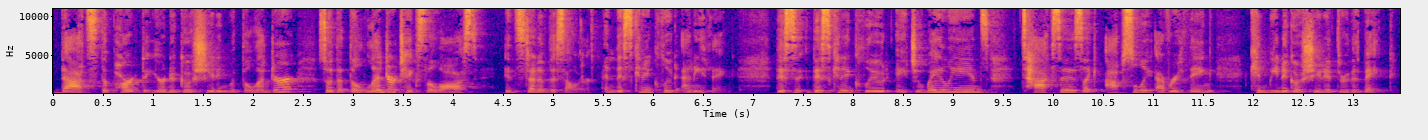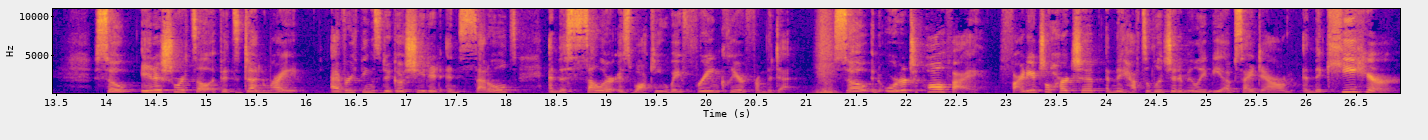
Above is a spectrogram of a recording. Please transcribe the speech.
That's the part that you're negotiating with the lender so that the lender takes the loss instead of the seller. And this can include anything this, this can include HOA liens, taxes, like absolutely everything can be negotiated through the bank. So, in a short sale, if it's done right, everything's negotiated and settled, and the seller is walking away free and clear from the debt. So, in order to qualify, financial hardship and they have to legitimately be upside down. And the key here,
